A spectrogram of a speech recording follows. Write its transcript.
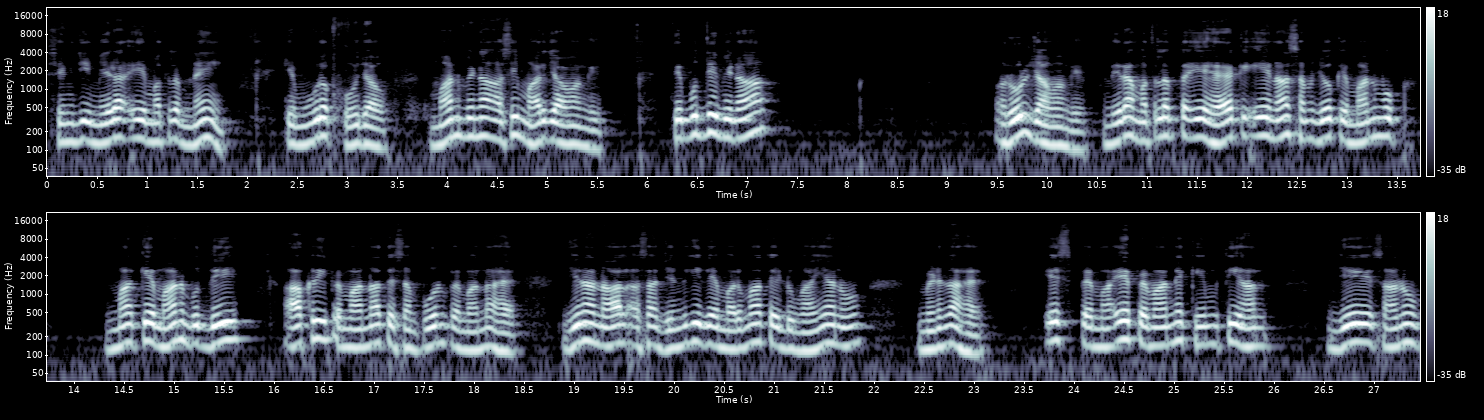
ਸਿੰਘ ਜੀ, ਮੇਰਾ ਇਹ ਮਤਲਬ ਨਹੀਂ ਕਿ ਮੂਰਖ ਹੋ ਜਾਓ। ਮਨ ਬਿਨਾ ਅਸੀਂ ਮਰ ਜਾਵਾਂਗੇ ਤੇ ਬੁੱਧੀ ਬਿਨਾ ਰੁੱਲ ਜਾਵਾਂਗੇ। ਮੇਰਾ ਮਤਲਬ ਤਾਂ ਇਹ ਹੈ ਕਿ ਇਹ ਨਾ ਸਮਝੋ ਕਿ ਮਨਮੁਖ ਮਨ ਕੇ ਮਨ ਬੁੱਧੀ ਆਖਰੀ ਪੈਮਾਨਾ ਤੇ ਸੰਪੂਰਨ ਪੈਮਾਨਾ ਹੈ, ਜਿਨ੍ਹਾਂ ਨਾਲ ਅਸਾਂ ਜ਼ਿੰਦਗੀ ਦੇ ਮਰਮਾਂ ਤੇ ਡੁੰਗਾਈਆਂ ਨੂੰ ਮਿਣਦਾ ਹੈ। ਇਸ ਪੈਮਾ, ਇਹ ਪੈਮਾਨੇ ਕੀਮਤੀ ਹਨ, ਜੇ ਸਾਨੂੰ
